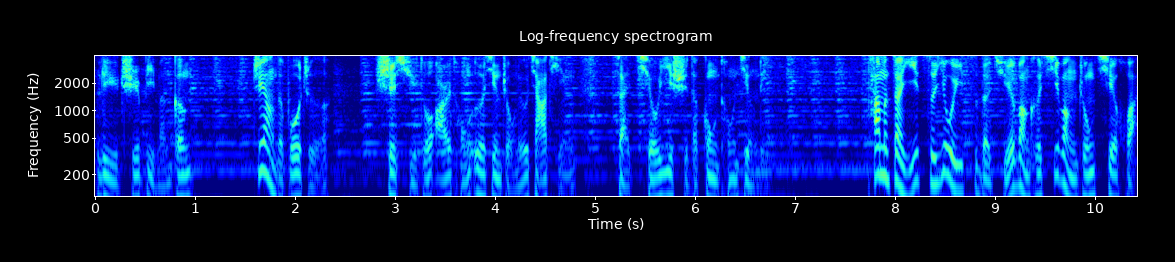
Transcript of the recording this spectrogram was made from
屡吃闭门羹，这样的波折，是许多儿童恶性肿瘤家庭在求医时的共同经历。他们在一次又一次的绝望和希望中切换，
